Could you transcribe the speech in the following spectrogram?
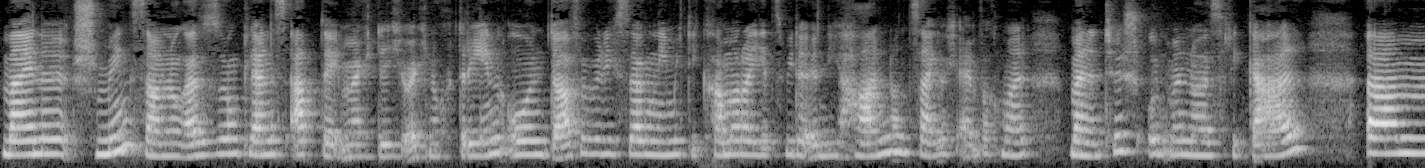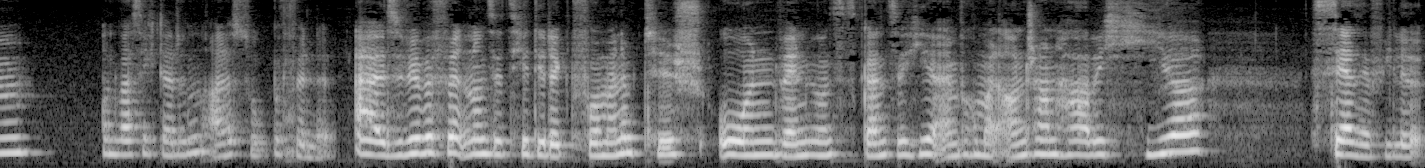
meine Schminksammlung. Also so ein kleines Update möchte ich euch noch drehen. Und dafür würde ich sagen, nehme ich die Kamera jetzt wieder in die Hand und zeige euch einfach mal meinen Tisch und mein neues Regal. Ähm und was sich darin alles so befindet. Also wir befinden uns jetzt hier direkt vor meinem Tisch und wenn wir uns das Ganze hier einfach mal anschauen, habe ich hier sehr, sehr viele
